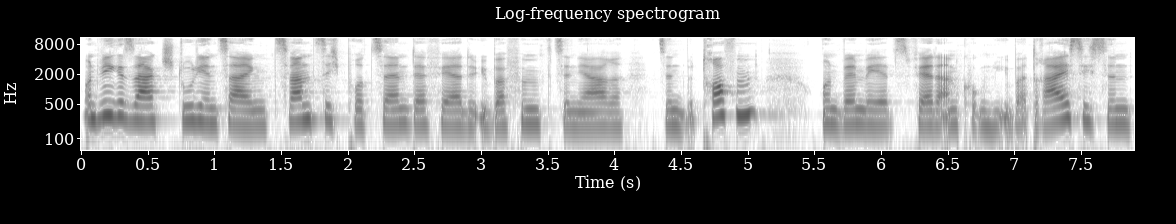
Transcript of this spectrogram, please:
Und wie gesagt, Studien zeigen, 20 Prozent der Pferde über 15 Jahre sind betroffen. Und wenn wir jetzt Pferde angucken, die über 30 sind,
